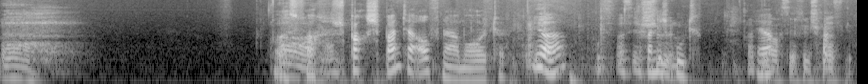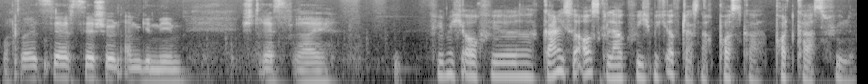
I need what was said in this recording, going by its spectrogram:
Ah. Was oh, war spannende Aufnahme heute. Ja, das war sehr Fand schön. ich gut. Hat ja. mir auch sehr viel Spaß gemacht. War jetzt sehr, sehr schön angenehm, stressfrei. Fühle mich auch für gar nicht so ausgelaugt, wie ich mich öfters nach Postka Podcasts fühle.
